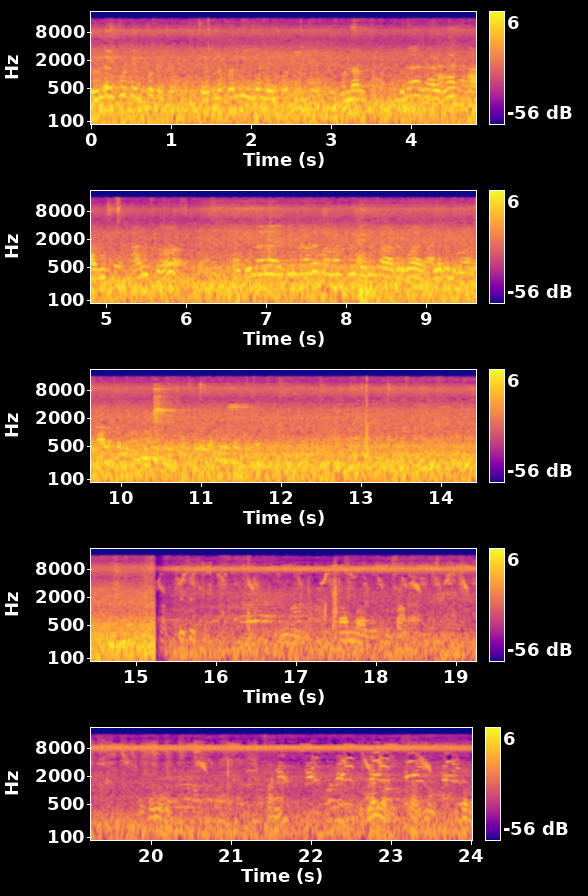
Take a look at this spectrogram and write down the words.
రెండు అయిపోతే వెళ్ళిపోతాయి సార్ చేతులపల్లి ఇల్లు అయిపోతే వెళ్ళిపోతాయి గుండాలు గుణాలు ఆ రూట్ ఆ రూట్లో. గుండాలో అయిపోయిన తర్వాత మనం పోయి అక్కడ పోవాలి అల్లపల్లి పోవాలి అల్లపల్లి ఇద్దరు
